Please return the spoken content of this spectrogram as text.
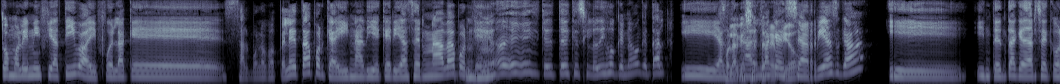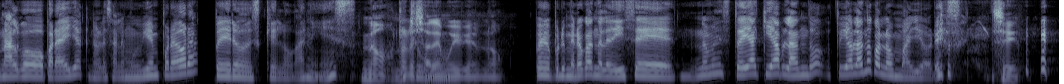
tomó la iniciativa y fue la que salvó la papeleta, porque ahí nadie quería hacer nada, porque. "Ay, que, que si lo dijo que no, ¿qué tal? Y al Fue la que final se es la que se arriesga y intenta quedarse con algo para ella, que no le sale muy bien por ahora, pero es que lo gane es. No, no le sale muy bien, no. Pero primero cuando le dice, no me estoy aquí hablando, estoy hablando con los mayores. Sí.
